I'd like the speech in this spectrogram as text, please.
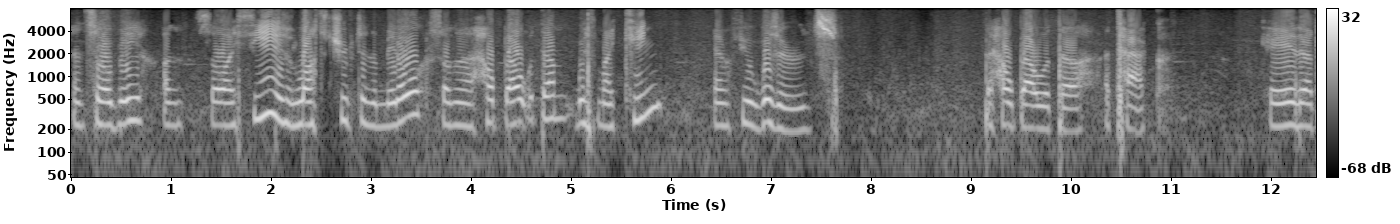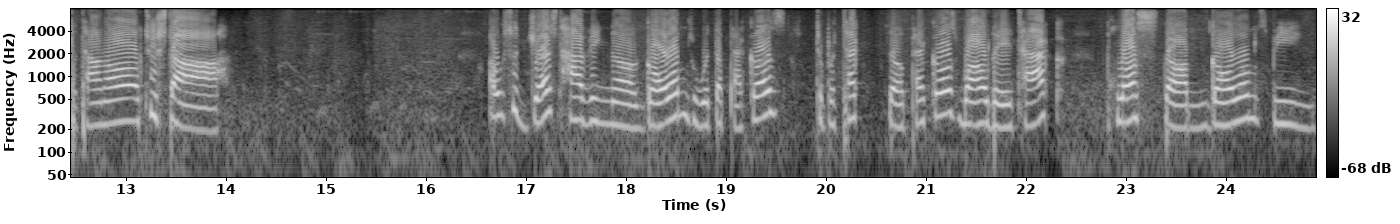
And so, be, um, so I see there's lots of troops in the middle, so I'm to help out with them with my king and a few wizards to help out with the attack. Okay, they're at the town hall, two star. I would suggest having uh, golems with the P.E.K.K.A.s to protect the P.E.K.K.A.s while they attack, plus the um, golems being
